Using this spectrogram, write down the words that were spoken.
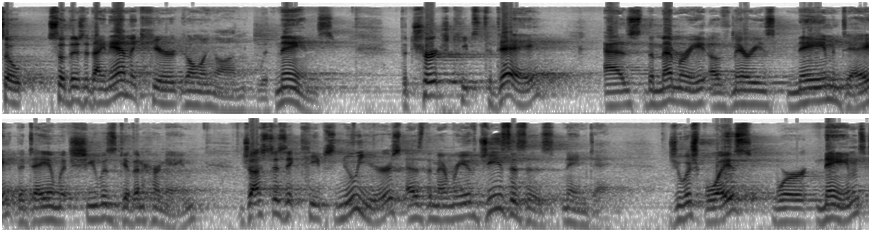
So, so there's a dynamic here going on with names. The church keeps today as the memory of Mary's name day, the day in which she was given her name, just as it keeps New Year's as the memory of Jesus' name day. Jewish boys were named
